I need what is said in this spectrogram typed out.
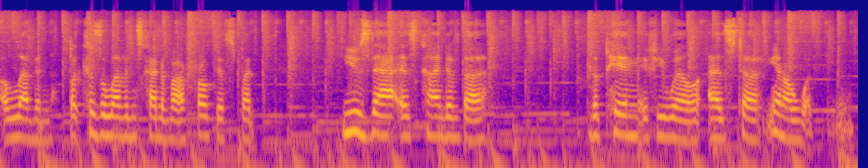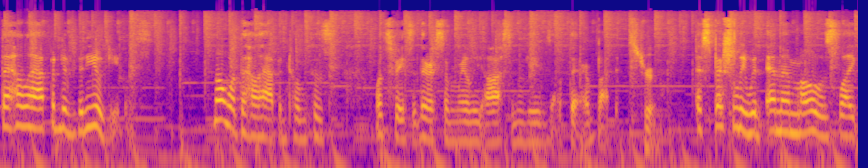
Eleven, but because Eleven's kind of our focus, but use that as kind of the the pin, if you will, as to you know what the hell happened to video games. Not what the hell happened to them, because let's face it, there are some really awesome games out there, but It's true. especially with MMOs. Like,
